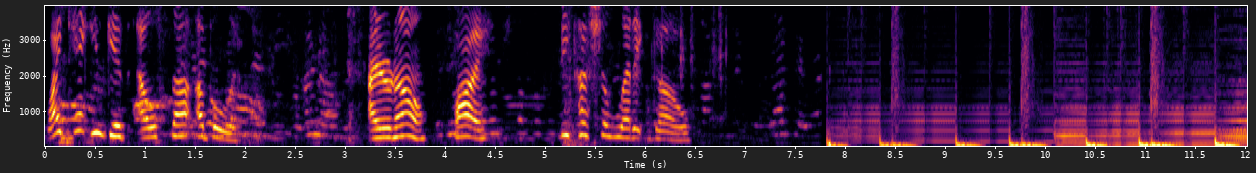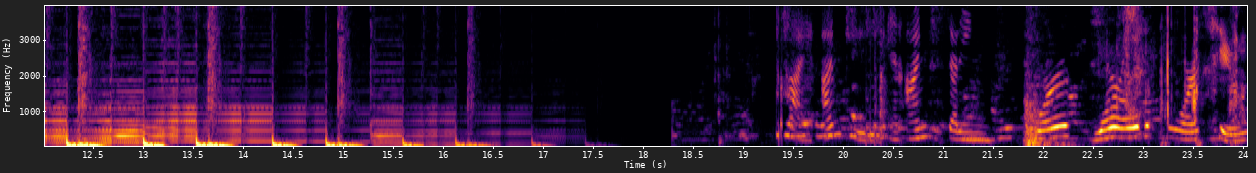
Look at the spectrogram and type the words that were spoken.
Why can't you give Elsa a balloon? I don't know. Why? Because she'll let it go. Hi, I'm Katey, and I'm studying World, World War II.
